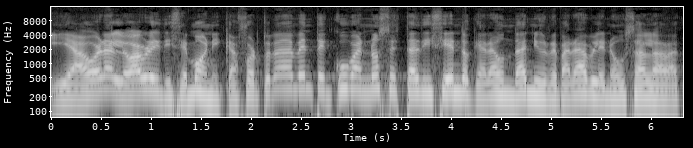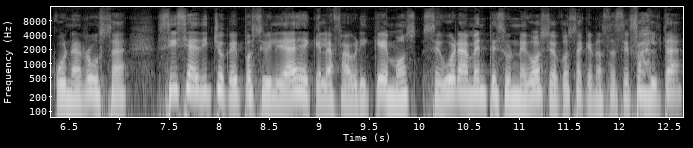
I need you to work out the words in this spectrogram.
Y ahora lo abre y dice, Mónica, afortunadamente en Cuba no se está diciendo que hará un daño irreparable no usar la vacuna rusa. Sí se ha dicho que hay posibilidades de que la fabriquemos. Seguramente es un negocio, cosa que nos hace falta.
